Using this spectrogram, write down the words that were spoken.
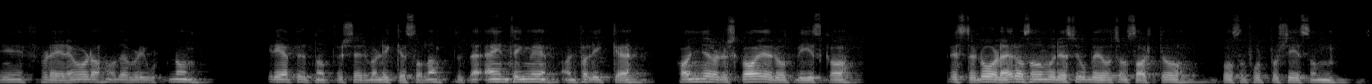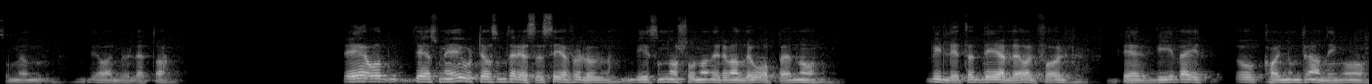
i flere år. Da, og det har blitt gjort noen grep uten at vi ser vel lykkes så langt. Det er én ting vi i alle fall ikke kan gjøre eller skal gjøre, at vi skal prestere dårligere. Altså, vår jobb er jo tross alt å gå så fort på ski som, som vi har muligheter det, det som er gjort, det og som Therese sier, jeg føler vi som nasjon har vært veldig åpne og villige til å dele iallfall det vi vet og kan om trening, og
